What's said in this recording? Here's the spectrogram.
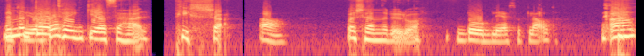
Nej, men då tänker jag så här. Pischa. Ja, Vad känner du då? då blir jag så glad. Ja,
